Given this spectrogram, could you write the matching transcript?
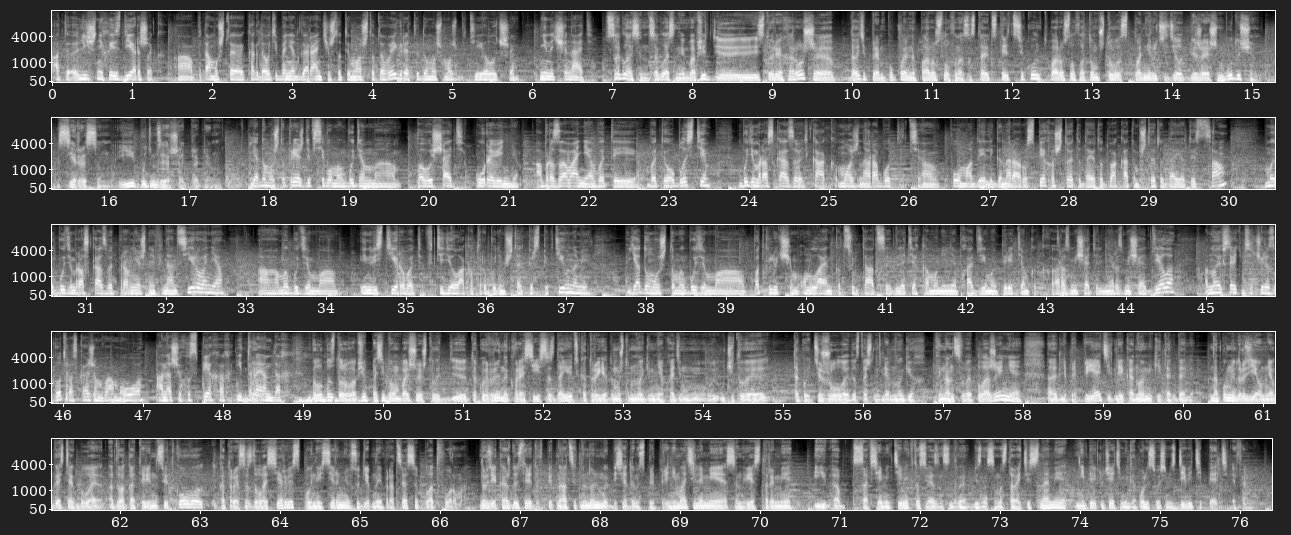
от лишних издержек. А, потому что, когда у тебя нет гарантии, что ты можешь что-то выиграть, ты думаешь, может быть, и лучше не начинать. Согласен, согласен. И вообще э, история хорошая. Давайте прям буквально пару слов, у нас остается 30 секунд, пару слов о том, что вы планируете сделать в ближайшем будущем с сервисом, и будем завершать программу. Я думаю, что прежде всего мы будем а, повышать уровень образования в этой, в этой области, будем рассказывать, как можно работать работать э, по модели гонорар успеха, что это дает адвокатам, что это дает истцам. Мы будем рассказывать про внешнее финансирование, а, мы будем э, инвестировать в те дела, которые будем считать перспективными. Я думаю, что мы будем э, подключим онлайн-консультации для тех, кому они необходимы перед тем, как размещать или не размещать дело. Ну и встретимся через год, расскажем вам о, о наших успехах и трендах. Было бы здорово. Вообще, спасибо вам большое, что вы э, такой рынок в России создаете, который, я думаю, что многим необходим, учитывая такое тяжелое достаточно для многих финансовое положение, э, для предприятий, для экономики и так далее. Напомню, друзья, у меня в гостях была адвокат Ирина Цветкова, которая создала сервис по инвестированию в судебные процессы «Платформа». Друзья, каждую среду в 15.00 мы беседуем с предпринимателями, с инвесторами и со всеми теми, кто связан с интернет-бизнесом. Оставайтесь с нами, не переключайте Мегаполис 89.5 FM.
